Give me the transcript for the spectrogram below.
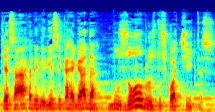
que essa arca deveria ser carregada nos ombros dos coatitas.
